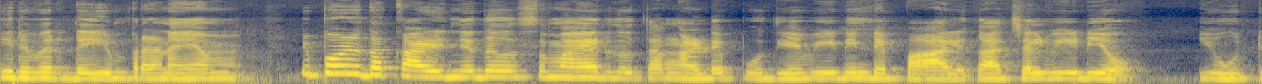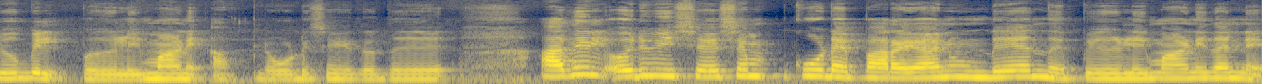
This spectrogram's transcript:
ഇരുവരുടെയും പ്രണയം. ഇപ്പോഴത്തെ കഴിഞ്ഞ ദിവസമായിരുന്നു തങ്ങളുടെ പുതിയ വീടിന്റെ പാലുകാച്ചൽ വീഡിയോ. യൂട്യൂബിൽ പേളിമാണി അപ്ലോഡ് ചെയ്തത്. അതിൽ ഒരു വിശേഷം കൂടെ പറയാനുണ്ട് എന്ന് പേളിമാണി തന്നെ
